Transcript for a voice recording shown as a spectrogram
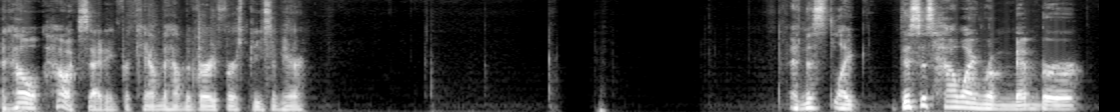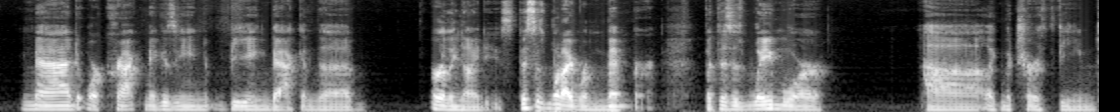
And how how exciting for cam to have the very first piece in here. And this like this is how i remember mad or crack magazine being back in the early 90s this is what i remember but this is way more uh, like mature themed.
